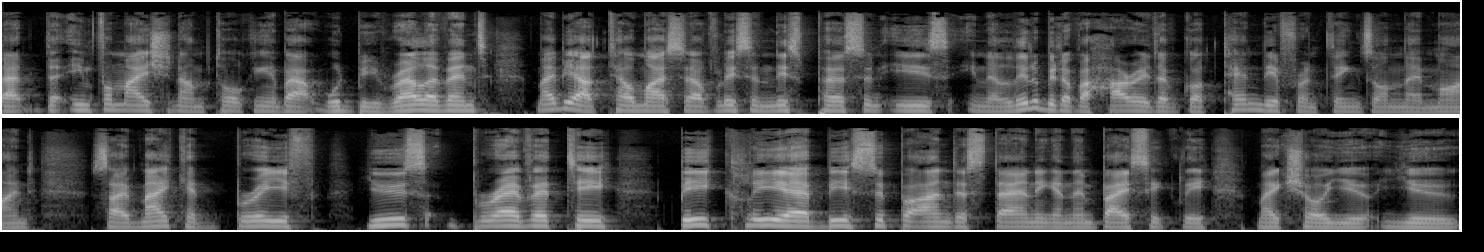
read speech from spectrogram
that the information I'm talking about would be relevant. Maybe I'll tell myself, listen, this person is in a little bit of a hurry. They've got 10 different things on their mind. So make it brief, use brevity, be clear, be super understanding, and then basically make sure you you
